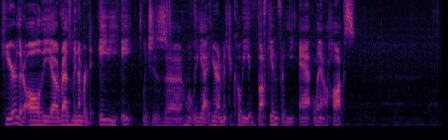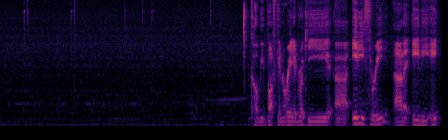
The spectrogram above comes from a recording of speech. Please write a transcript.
here. They're all the uh, reds be numbered to 88, which is uh, what we got here on Mr. Kobe Buffkin for the Atlanta Hawks. Kobe Buffkin rated rookie uh, 83 out of 88.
